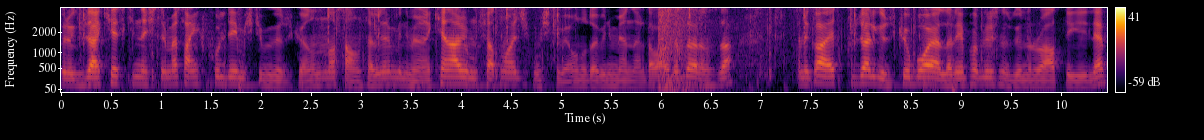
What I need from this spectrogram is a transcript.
Böyle güzel keskinleştirme sanki full değilmiş gibi gözüküyor. Onu nasıl anlatabilirim bilmiyorum. Yani kenar yumuşatma acıkmış gibi. Onu da bilmeyenler de vardır da aranızda. Hani gayet güzel gözüküyor. Bu ayarları yapabilirsiniz gönül rahatlığıyla.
